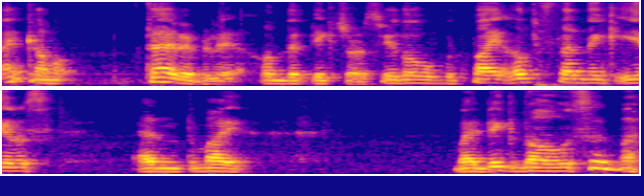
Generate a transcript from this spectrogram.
I come terribly on the pictures, you know, with my outstanding ears and my my big nose and my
